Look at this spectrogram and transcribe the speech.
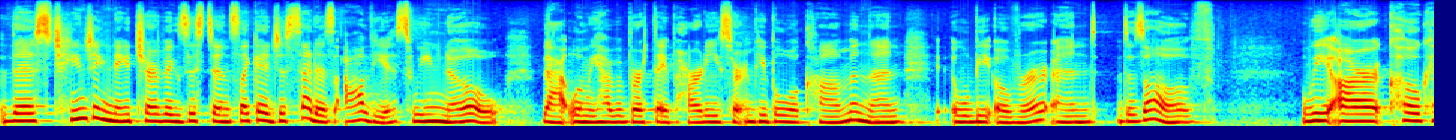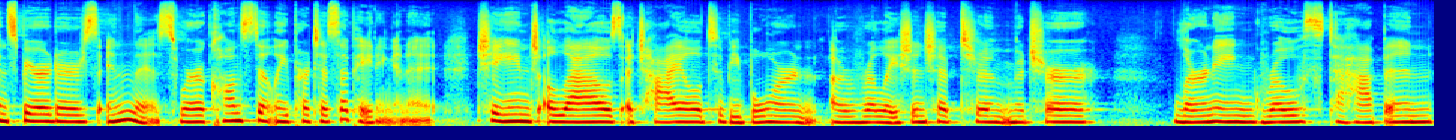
this changing nature of existence, like I just said, is obvious. We know that when we have a birthday party, certain people will come and then it will be over and dissolve. We are co conspirators in this. We're constantly participating in it. Change allows a child to be born, a relationship to mature, learning, growth to happen,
